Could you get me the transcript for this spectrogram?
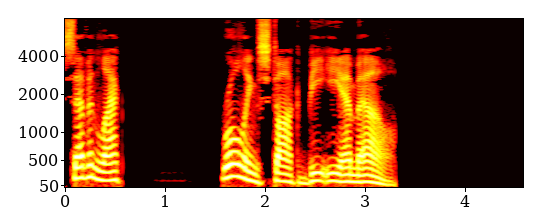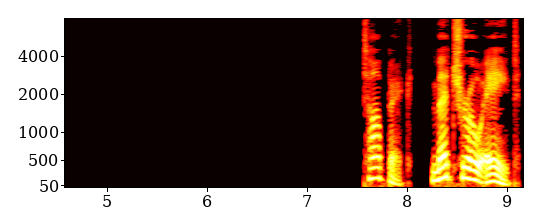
7 lakh Rolling stock BEML Metro 8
